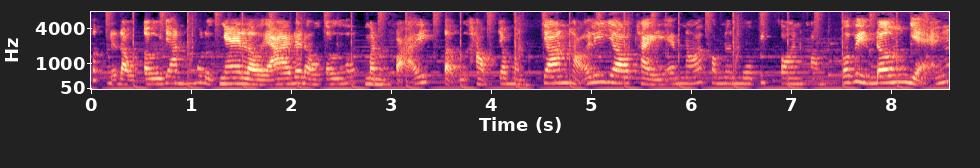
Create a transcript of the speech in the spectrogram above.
thức để đầu tư cho anh không có được nghe lời ai để đầu tư hết. Mình phải tự học cho mình. Cho anh hỏi lý do thầy em nói không nên mua bitcoin không? Bởi vì đơn giản,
